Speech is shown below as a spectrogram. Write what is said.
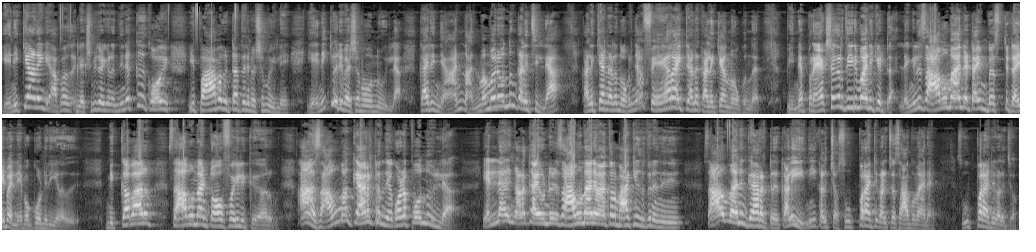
എനിക്കാണെങ്കിൽ അപ്പോൾ ലക്ഷ്മി ചോദിക്കണം നിനക്ക് കോ ഈ പാവ കിട്ടാത്തൊരു വിഷമമില്ലേ? എനിക്കൊരു വിഷമമൊന്നുമില്ല. കാര്യം ഞാൻ നന്മമരൊന്നും കളിച്ചില്ല. കളിക്കാനല്ല നോക്കുന്നത്. ഞാൻ ഫെയർ ആയിട്ടാണ് കളിക്കാൻ നോക്കുന്നത്. പിന്നെ പ്രേക്ഷകർ തീരുമാനിക്കട്ടെ. അല്ലെങ്കിൽ സാബുമാന്റെ ടൈം ബെസ്റ്റ് ടൈം അല്ലേ പൊക്കോണ്ടിരിക്കുന്നത്. മിക്കവാറും സാബുമാൻ ടോപ്പ് ഫൈവിൽ കയറും ആ സാബുമാൻ കയറട്ടെന്നേ കുഴപ്പമൊന്നുമില്ല. എല്ലാവരും കണക്കായതുകൊണ്ട് ഒരു സാബുമാനെ മാത്രം ബാക്കി നിർത്തണെന്നിന് സാബുമാനും കയറട്ട് കളി. നീ കളിച്ചോ. സൂപ്പറായിട്ട് കളിച്ചോ സാബുമാനെ. സൂപ്പറായിട്ട് കളിച്ചോ.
